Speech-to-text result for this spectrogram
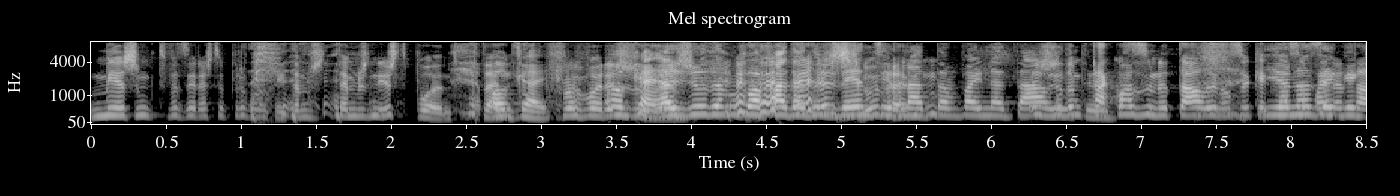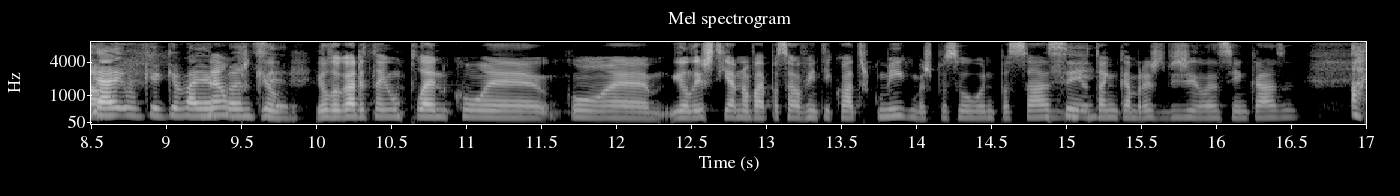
mesmo que te fazer esta pergunta e estamos, estamos neste ponto. Portanto, okay. por favor, ajuda-me. Okay. Ajuda-me com a fada dos dentes e o Natal vai Natal. Ajuda-me que está quase o Natal, eu não sei o que é que eu não sei o que, é, o que, é que vai não, acontecer. Ele, ele, agora tem um plano com a, com a. Ele este ano não vai passar o 24 comigo, mas passou o ano passado Sim. e eu tenho câmaras de vigilância em casa. Ai.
